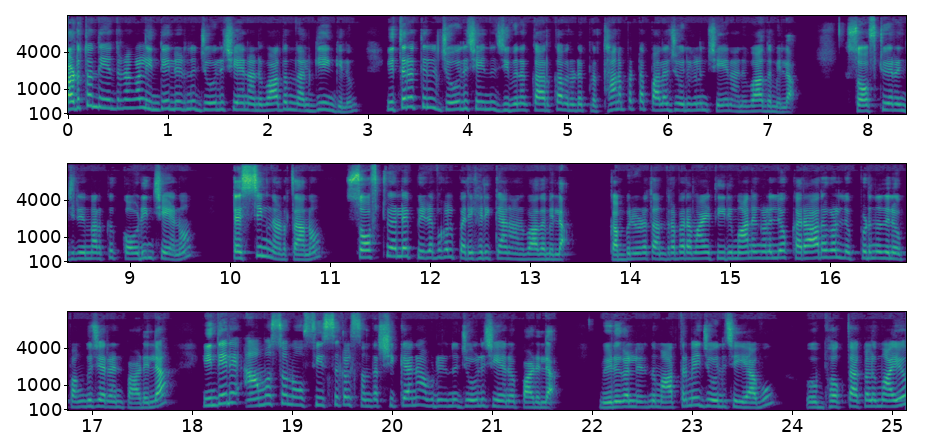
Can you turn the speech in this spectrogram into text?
കടുത്ത നിയന്ത്രണങ്ങൾ ഇന്ത്യയിലിരുന്ന് ജോലി ചെയ്യാൻ അനുവാദം നൽകിയെങ്കിലും ഇത്തരത്തിൽ ജോലി ചെയ്യുന്ന ജീവനക്കാർക്ക് അവരുടെ പ്രധാനപ്പെട്ട പല ജോലികളും ചെയ്യാൻ അനുവാദമില്ല. സോഫ്റ്റ്വെയർ എഞ്ചിനീയർമാർക്ക് കോഡിംഗ് ചെയ്യാനോ ടെസ്റ്റിംഗ് നടത്താനോ സോഫ്റ്റ്വെയറിലെ പിഴവുകൾ പരിഹരിക്കാൻ അനുവാദമില്ല. കമ്പനിയുടെ തന്ത്രപരമായ തീരുമാനങ്ങളിലോ കരാറുകളിൽ ഒപ്പിടുന്നതിലോ പങ്കുചേരാൻ പാടില്ല. ഇന്ത്യയിലെ ആമസോൺ ഓഫീസുകൾ സന്ദർശിക്കാനോ അവിടെ ഇരുന്ന് ജോലി ചെയ്യാനോ പാടില്ല. വീടുകളിലിരുന്ന് മാത്രമേ ജോലി ചെയ്യാവൂ. ഉപഭോക്താക്കളുമായോ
